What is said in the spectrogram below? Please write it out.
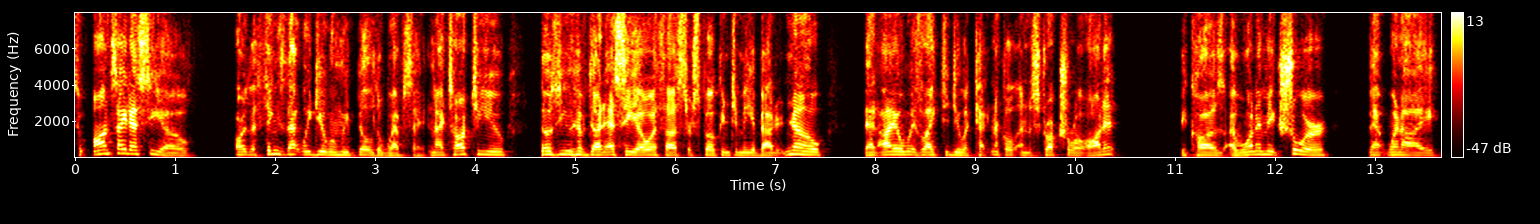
So on-site SEO are the things that we do when we build a website. And I talk to you, those of you who have done SEO with us or spoken to me about it know that I always like to do a technical and a structural audit because I want to make sure that when I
